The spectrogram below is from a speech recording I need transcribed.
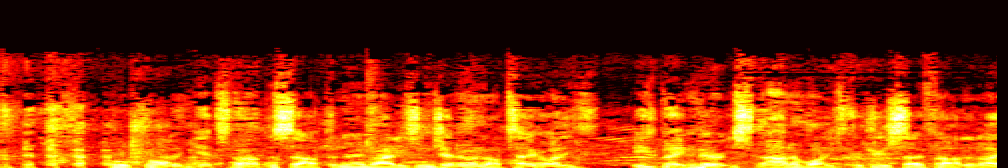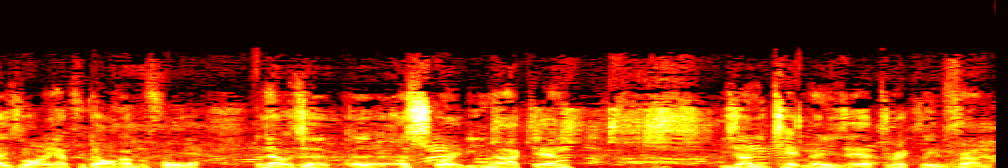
we'll call him Get Smart this afternoon, ladies and gentlemen. I'll tell you what, he's, he's been very smart in what he's produced so far today. He's lining up for goal number four, and that was a, a, a scraping mark down. He's only 10 metres out directly in front.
